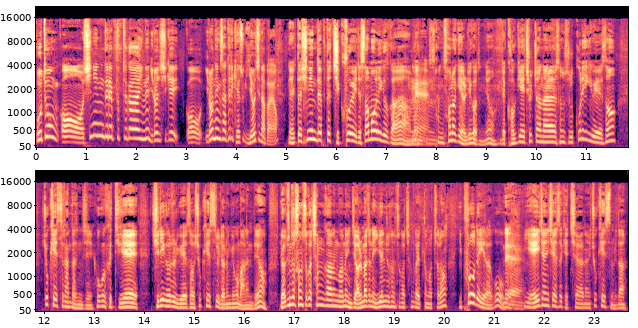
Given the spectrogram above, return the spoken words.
보통 어, 신인 드래프트가 있는 이런 식의 어, 이런 행사들이 계속 이어지나 봐요. 네, 일단 신인 드래프트 직후에 이제 서머리그가 네. 뭐 한 서너 개 열리거든요. 이제 거기에 출전할 선수를 꾸리기 위해서 쇼케이스를 한다든지 혹은 그 뒤에 G리그를 위해서 쇼케이스를 여는 경우가 많은데요. 여준석 선수가 참가하는 거는 이제 얼마 전에 이현중 선수가 참가했던 것처럼 이 pro day라고 네. 이 에이전시에서 개최하는 쇼케이스입니다.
